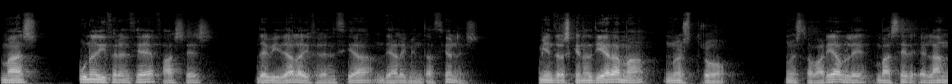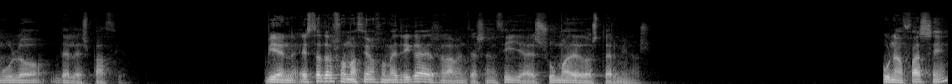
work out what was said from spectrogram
más una diferencia de fases debida a la diferencia de alimentaciones, mientras que en el diagrama nuestro, nuestra variable va a ser el ángulo del espacio. Bien, esta transformación geométrica es realmente sencilla, es suma de dos términos. Una fase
